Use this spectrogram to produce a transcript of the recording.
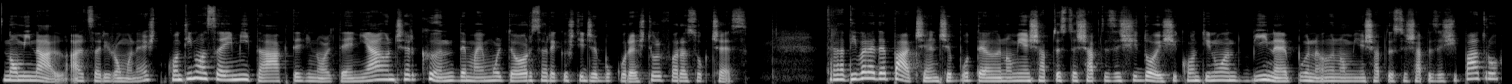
nominal al țării românești, continuă să emită acte din Oltenia, încercând de mai multe ori să recâștige Bucureștiul fără succes. Tratativele de pace, începute în 1772 și continuând bine până în 1774,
